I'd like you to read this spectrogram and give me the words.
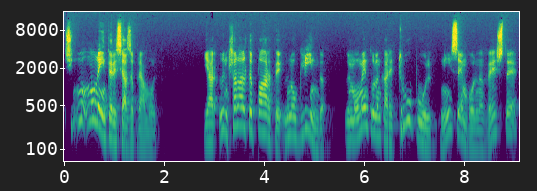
Și nu, nu ne interesează prea mult. Iar în cealaltă parte, în oglindă, în momentul în care trupul ni se îmbolnăvește,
